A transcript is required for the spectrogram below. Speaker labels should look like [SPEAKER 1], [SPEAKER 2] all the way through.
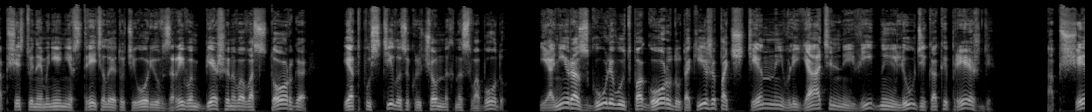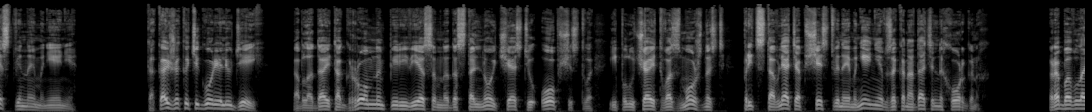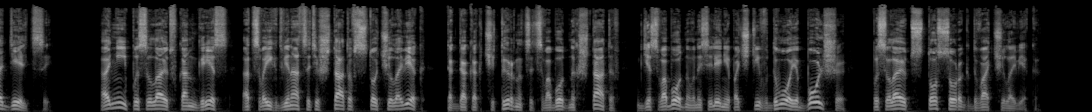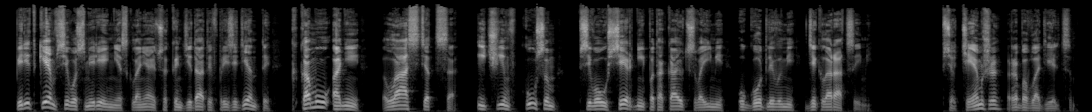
[SPEAKER 1] Общественное мнение встретило эту теорию взрывом бешеного восторга и отпустило заключенных на свободу. И они разгуливают по городу, такие же почтенные, влиятельные, видные люди, как и прежде. Общественное мнение. Какая же категория людей обладает огромным перевесом над остальной частью общества и получает возможность представлять общественное мнение в законодательных органах? Рабовладельцы. Они посылают в Конгресс от своих 12 штатов 100 человек, тогда как 14 свободных штатов, где свободного населения почти вдвое больше, посылают 142 человека. Перед кем всего смирение склоняются кандидаты в президенты, к кому они ластятся и чьим вкусом всего усердней потакают своими угодливыми декларациями. Все тем же рабовладельцам.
